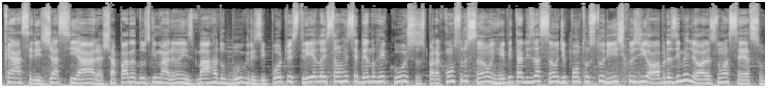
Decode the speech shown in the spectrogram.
Cáceres, Jaciara, Chapada dos Guimarães, Barra do Bugres e Porto Estrela estão recebendo recursos para construção e revitalização de pontos turísticos de obras e melhoras no acesso.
